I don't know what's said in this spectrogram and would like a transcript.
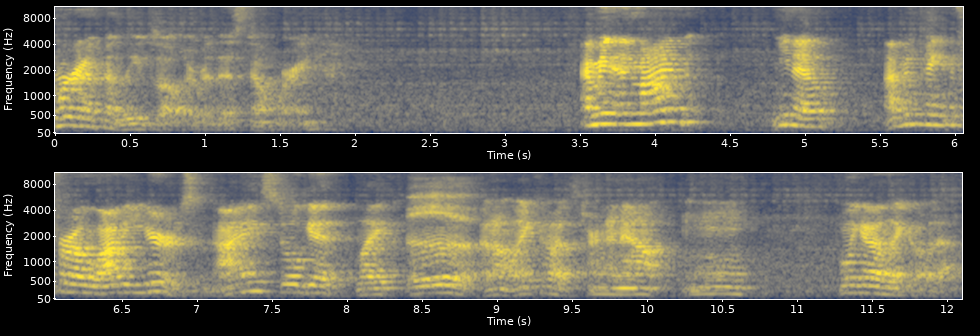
we're gonna put leaves all over this, don't worry. I mean, in mine, you know, I've been painting for a lot of years. And I still get like, ugh, I don't like how it's turning out. Mm. We gotta let go of that.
